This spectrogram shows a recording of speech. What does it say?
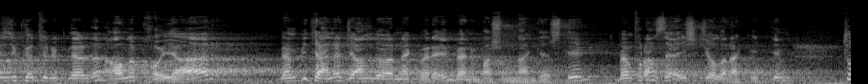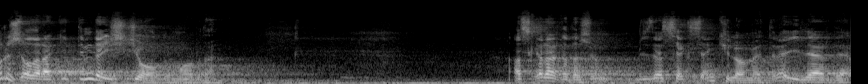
bizi kötülüklerden alıkoyar. Ben bir tane canlı örnek vereyim benim başımdan geçti. Ben Fransa'ya işçi olarak gittim. Turist olarak gittim de işçi oldum orada. Asker arkadaşım bizde 80 kilometre ileride.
